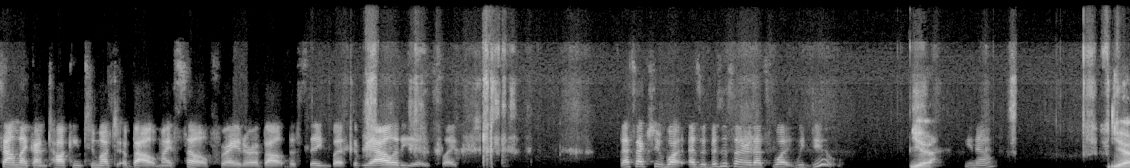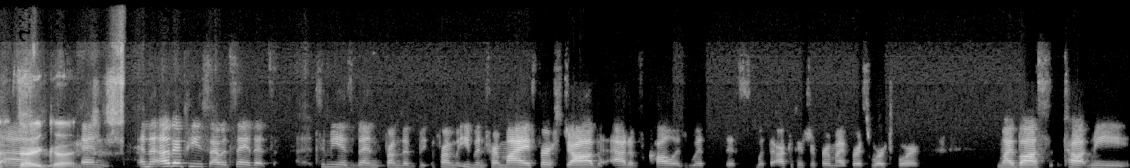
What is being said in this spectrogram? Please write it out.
sound like I'm talking too much about myself, right? Or about this thing. But the reality is like that's actually what as a business owner, that's what we do. Yeah. You know? Yeah, um, very good. And and the other piece I would say that to me has been from the from even from my first job out of college with this with the architecture firm I first worked for. My boss taught me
